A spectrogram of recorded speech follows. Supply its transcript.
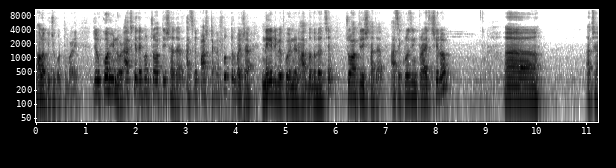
ভালো কিছু করতে পারি। যেমন কোহিনুর, আজকে দেখুন চৌত্রিশ হাজার, আজকে পাঁচ টাকা সত্তর পয়সা নেগেটিভে কোহিনুর হাত বদল হয়েছে, চৌত্রিশ হাজার। আজকে ক্লোজিং প্রাইস ছিল আচ্ছা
